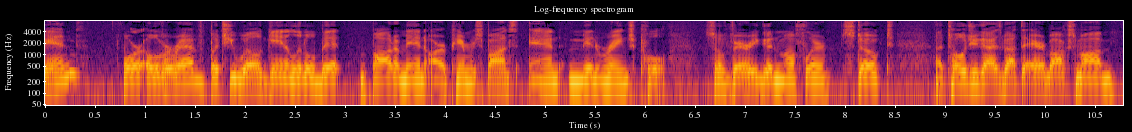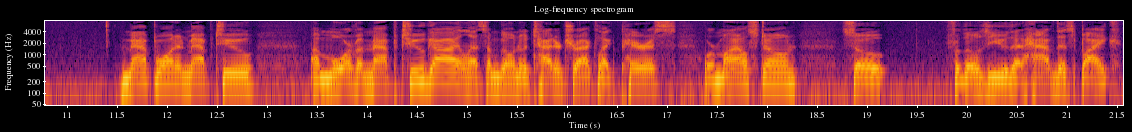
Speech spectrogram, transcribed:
end or over rev, but you will gain a little bit bottom end RPM response and mid range pull. So, very good muffler. Stoked. I told you guys about the Airbox Mod. Map 1 and Map 2. I'm more of a Map 2 guy unless I'm going to a tighter track like Perris or Milestone. So, for those of you that have this bike,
